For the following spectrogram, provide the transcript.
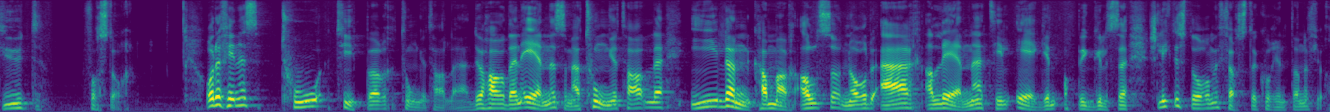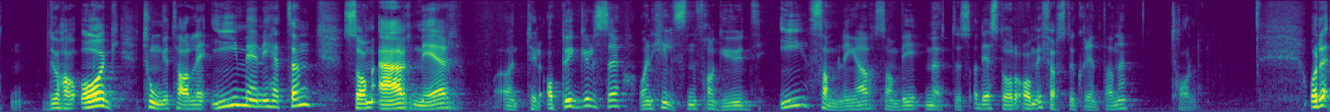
Gud forstår. Og det finnes to typer tungetale. Du har den ene som er tungetale i lønnkammer, altså når du er alene til egen oppbyggelse, slik det står om i 1. Korinterne 14. Du har òg tungetale i menigheten, som er mer til oppbyggelse og en hilsen fra Gud i samlinger som vi møtes. Og Det står det om i 1. Korinterne 12. Og Det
